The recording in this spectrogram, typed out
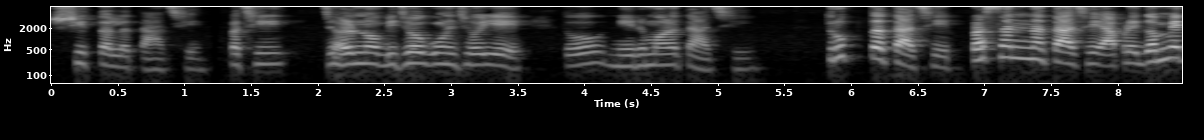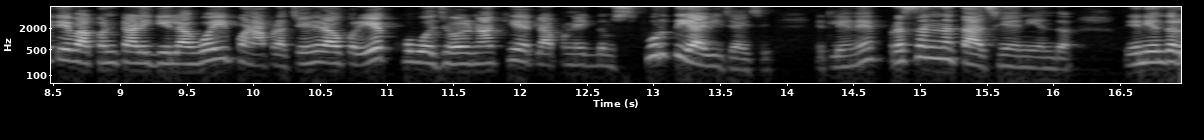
શીતલતા છે. પછી જળનો બીજો ગુણ જોઈએ તો નિર્મળતા છે, તૃપ્તતા છે, પ્રસન્નતા છે. આપણે ગમે તેવા કંટાળી ગયેલા હોય પણ આપણા ચહેરા ઉપર એક ખોબો જળ નાખીએ એટલે આપણને એકદમ સ્ફૂર્તિ આવી જાય છે. એટલે એને પ્રસન્નતા છે એની અંદર. એની અંદર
